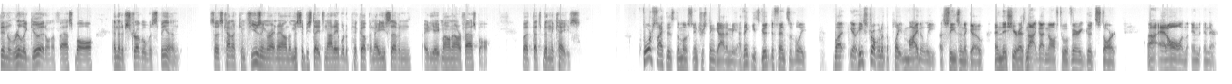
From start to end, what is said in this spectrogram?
been really good on a fastball and that have struggled with spin. So it's kind of confusing right now that Mississippi State's not able to pick up an 87, 88 mile an hour fastball, but that's been the case. Forsythe is the most interesting guy to me. I think he's good defensively, but you know he struggled at the plate mightily a season ago, and this year has not gotten off to a very good start uh, at all in, in, in, there.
